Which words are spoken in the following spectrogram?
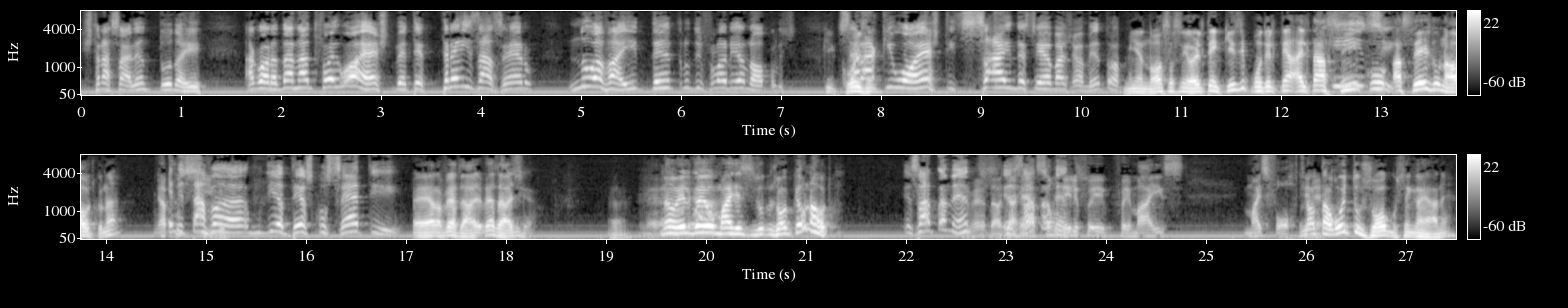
estraçalhando tudo aí. Agora, danado foi o Oeste, meter 3 a 0 no Havaí, dentro de Florianópolis. Que coisa, Será hein? que o Oeste sai desse rebaixamento? rapaz? Minha Nossa Senhora, ele tem 15 pontos. Ele, tem, ele tá a 5 15. a 6 do Náutico, né? É Ele possível. estava um dia desse com 7. É, era verdade, é verdade. É. É. Não, ele ganhou mais esses últimos jogos que o Náutico. Exatamente. É verdade. A reação exatamente. dele foi, foi mais, mais forte. O Náutico né? tá 8 jogos sem ganhar, né?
